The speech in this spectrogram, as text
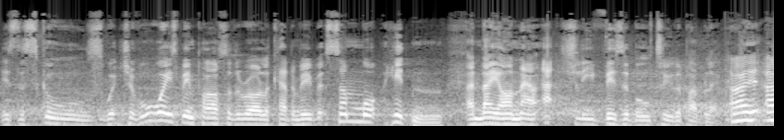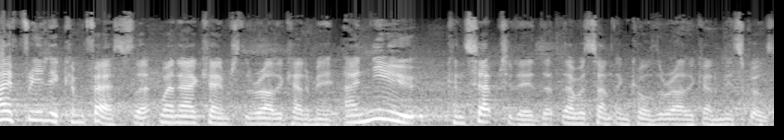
is the schools which have always been part of the Royal Academy but somewhat hidden, and they are now actually visible to the public. I, I freely confess that when I came to the Royal Academy, I knew conceptually that there was something called the Royal Academy Schools,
